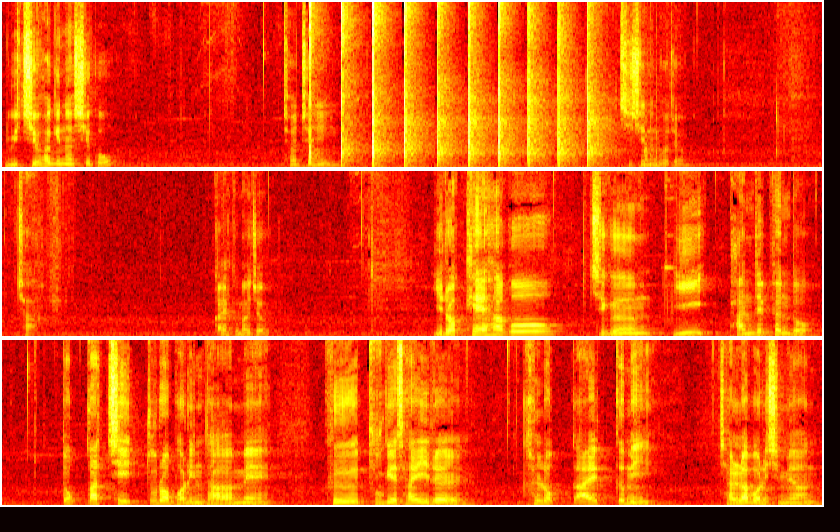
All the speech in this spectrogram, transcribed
위치 확인하시고 천천히 치시는 거죠. 자, 깔끔하죠? 이렇게 하고 지금 이 반대편도 똑같이 뚫어 버린 다음에 그 두 개 사이를 칼로 깔끔히 잘라 버리시면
